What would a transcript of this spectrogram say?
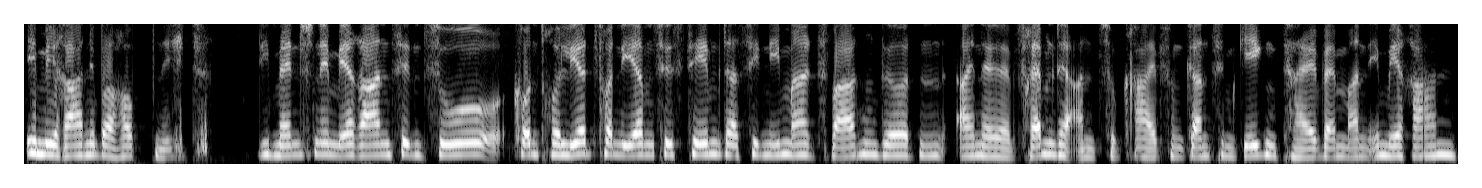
Im Iran überhaupt nicht die Menschen im Iran sind so kontrolliert von ihrem System, dass sie niemals wagen würden, eine Fremde anzugreifen. Ganz im Gegenteil, wenn man im Iran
